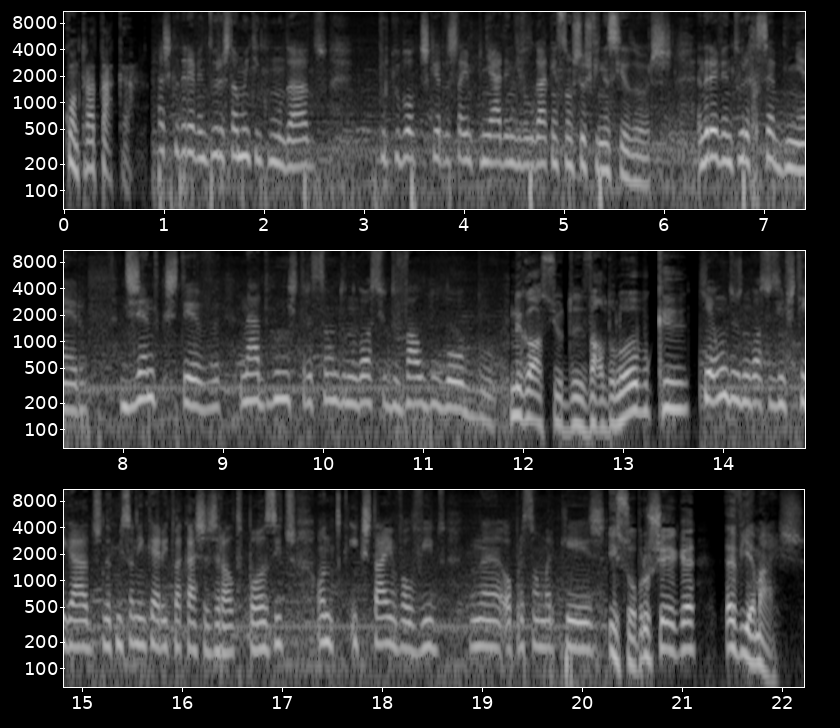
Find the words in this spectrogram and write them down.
contra-ataca. Acho que André Ventura está muito incomodado porque o Bloco de Esquerda está empenhado em divulgar quem são os seus financiadores. André Ventura recebe dinheiro de gente que esteve na administração do negócio de Val do Lobo. Negócio de Val do Lobo que... Que é um dos negócios investigados na Comissão de Inquérito à Caixa Geral de Depósitos onde, e que está envolvido na Operação Marquês. E sobre o Chega, havia mais.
